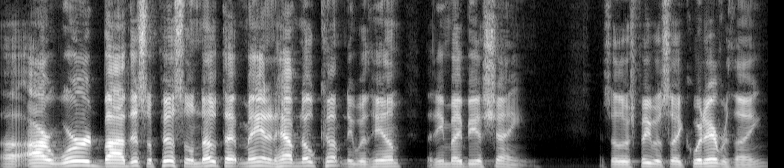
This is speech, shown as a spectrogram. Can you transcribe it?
uh, our word by this epistle, note that man and have no company with him, that he may be ashamed. And so there's people that say, quit everything.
